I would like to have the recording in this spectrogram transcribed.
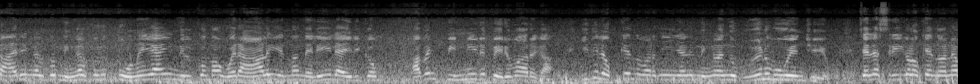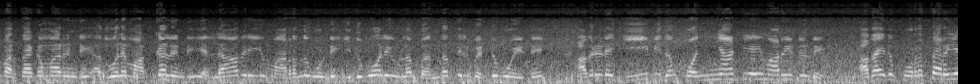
കാര്യങ്ങൾക്കും നിങ്ങൾക്കൊരു തുണയായി നിൽക്കുന്ന ഒരാൾ എന്ന നിലയിലായിരിക്കും അവൻ പിന്നീട് പെരുമാറുക. ഇതിലൊക്കെ എന്ന് പറഞ്ഞു കഴിഞ്ഞാൽ നിങ്ങളങ്ങ് വീണു പോവുകയും ചെയ്യും. ചില സ്ത്രീകളൊക്കെ എന്ന് പറഞ്ഞാൽ ഭർത്താക്കന്മാരുണ്ട് അതുപോലെ മക്കളുണ്ട് എല്ലാവരെയും മറന്നുകൊണ്ട് ഇതുപോലെയുള്ള ബന്ധത്തിൽ പെട്ടുപോയിട്ട് അവരുടെ ജീവിതം കൊഞ്ഞാട്ടിയായി മാറിയിട്ടുണ്ട്. അതായത് പുറത്തറിയ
